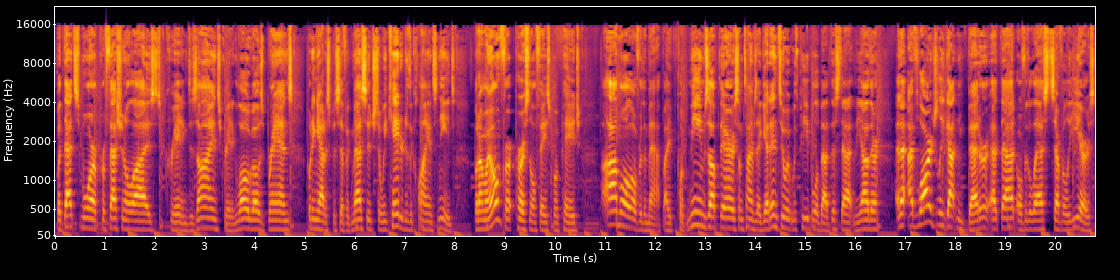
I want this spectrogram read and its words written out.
but that's more professionalized, creating designs, creating logos, brands, putting out a specific message. So we cater to the client's needs. But on my own personal Facebook page, I'm all over the map. I put memes up there. Sometimes I get into it with people about this, that, and the other. And I've largely gotten better at that over the last several years.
